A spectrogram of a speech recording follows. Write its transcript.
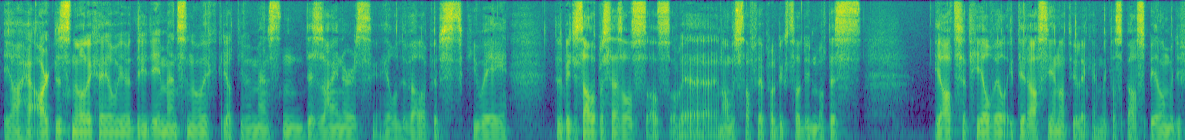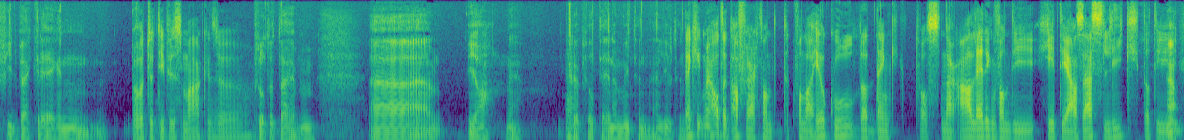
ja, je hebt artists nodig, je hebt heel veel 3D-mensen nodig, creatieve mensen, designers, heel veel developers, QA. Het is een beetje hetzelfde proces als, als eh, een ander softwareproduct zou doen, maar het is... Ja, het zit heel veel iteratie in natuurlijk. Je moet dat spel spelen, moet je feedback krijgen, Prototypes maken, zo. prototypen. Eh, ja, nee. Ik heb veel tijd en moeite en liefde. denk ik me altijd afvraag, want ik vond dat heel cool. Dat denk ik, het was naar aanleiding van die GTA 6 leak, dat die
